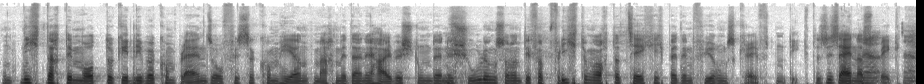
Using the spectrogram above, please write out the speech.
und nicht nach dem Motto, geh lieber Compliance Officer, komm her und mach mir da eine halbe Stunde eine Schulung, sondern die Verpflichtung auch tatsächlich bei den Führungskräften liegt. Das ist ein Aspekt. Ja, ja.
